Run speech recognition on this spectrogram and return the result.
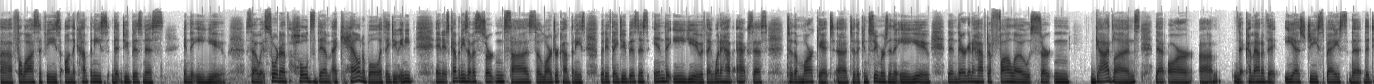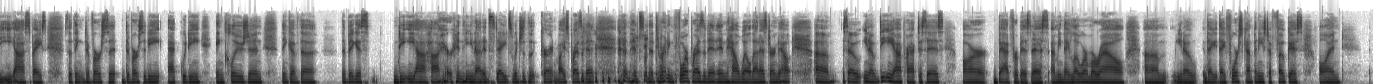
uh, philosophies on the companies that do business in the EU. So it sort of holds them accountable if they do any, and it's companies of a certain size, so larger companies. But if they do business in the EU, if they want to have access to the market, uh, to the consumers in the EU, then they're going to have to follow certain guidelines that are um, that come out of the ESG space, the, the DEI space. So think diversity, diversity, equity, inclusion. Think of the, the biggest DEI hire in the United States, which is the current vice president that's, that's running for president and how well that has turned out. Um, so, you know, DEI practices are bad for business. I mean, they lower morale. Um, you know, they, they force companies to focus on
